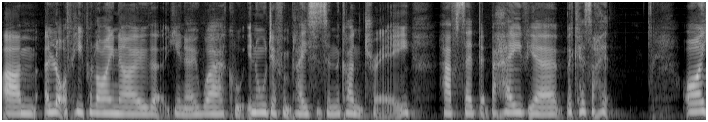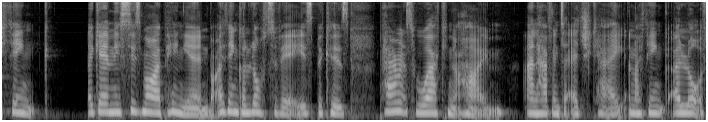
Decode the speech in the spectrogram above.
Um, a lot of people I know that you know work in all different places in the country have said that behaviour because I I think again this is my opinion but I think a lot of it is because parents were working at home and having to educate and I think a lot of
